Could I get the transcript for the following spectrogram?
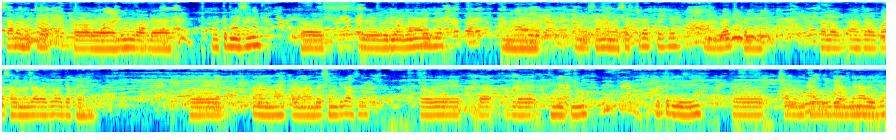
ચાલો મિત્રો તો હવે ડુંગરો આપણે ઉતરીએ છીએ તો વીડિયો બનાવી લેજો અને મારી ચેનલને સબસ્ક્રાઈબ કરજો અને લાઈક કરજો ચાલો આ જો પાછળ નજારો કેવો દેખાય છે તો તમે મહાકાળીમાં દર્શન કર્યા છે. તો હવે આપણે ધીમે ધીમે ઉતરીએ છીએ. તો ચાલો મિત્રો વીડિયો બનાવી લેજો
